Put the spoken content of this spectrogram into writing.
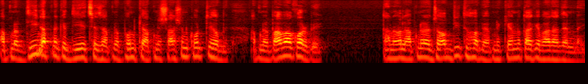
আপনার দিন আপনাকে দিয়েছে যে আপনার বোনকে আপনি শাসন করতে হবে, আপনার বাবা করবে। তা নাহলে আপনারা জব দিতে হবে, আপনি কেন তাকে বাধা দেন নাই?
